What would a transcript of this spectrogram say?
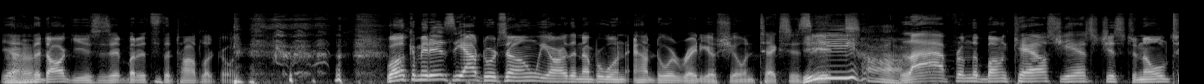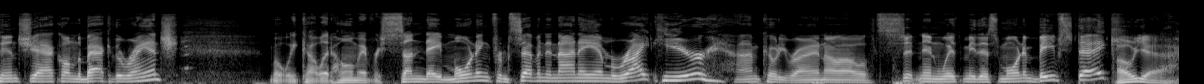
Yeah, Uh-huh. the dog uses it, but it's the toddler door. Welcome. It is the Outdoor Zone. We are the number one outdoor radio show in Texas. It's Yeehaw. live from the bunkhouse. Yes, just an old tin shack on the back of the ranch. But we call it home every Sunday morning from 7 to 9 a.m. right here. I'm Cody Ryan. All sitting in with me this morning, beefsteak Oh yeah,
